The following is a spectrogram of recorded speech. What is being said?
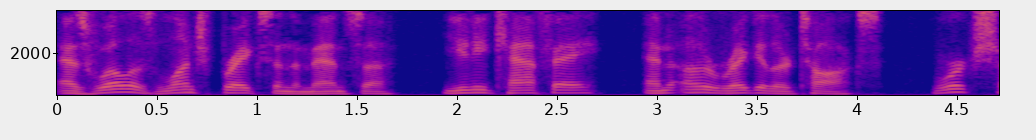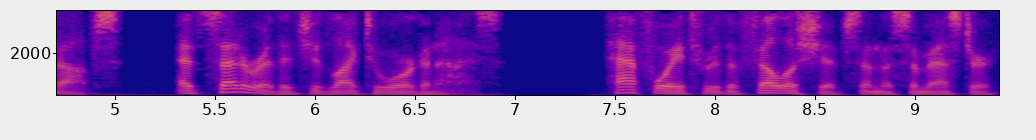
as well as lunch breaks in the Mensa, Uni Cafe, and other regular talks, workshops, etc. that you'd like to organize. Halfway through the fellowships and the semester,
